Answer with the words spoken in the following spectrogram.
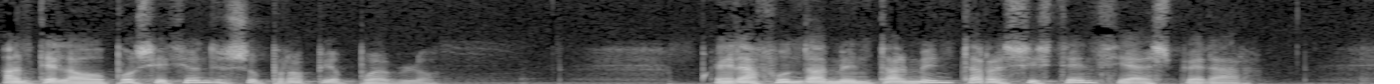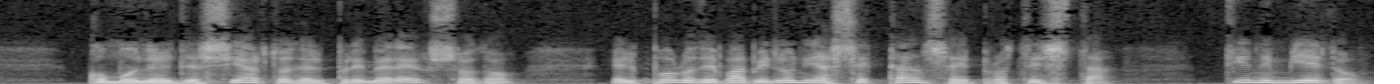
ante la oposición de su propio pueblo era fundamentalmente resistencia a esperar. Como en el desierto del primer éxodo, el pueblo de Babilonia se cansa y protesta, tiene miedo,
